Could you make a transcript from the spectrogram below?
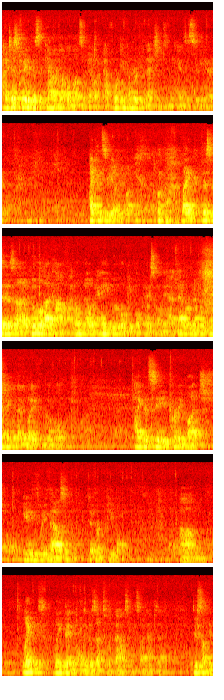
I just created this account a couple months ago. I've got 1,400 connections in the Kansas City area. I can see everybody. like, this is uh, google.com. I don't know any Google people personally. I never remember connecting with anybody from Google. I could see pretty much 83,000 different people. Um, linked, LinkedIn only goes up to 1,000, so I'd have to do something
